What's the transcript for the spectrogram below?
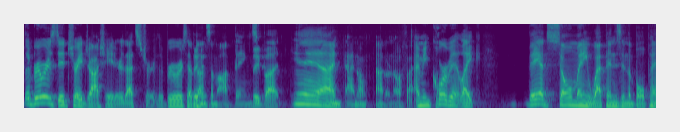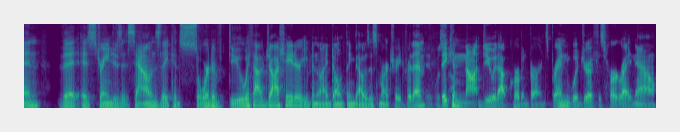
The Brewers did trade Josh Hader. That's true. The Brewers have They done did. some odd things, but yeah, I, I don't, I don't know if I. I mean, Corbett, like they had so many weapons in the bullpen that, as strange as it sounds, they could sort of do without Josh Hader. Even though I don't think that was a smart trade for them, they not. cannot do without Corbin Burnes. Brandon Woodruff is hurt right now.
